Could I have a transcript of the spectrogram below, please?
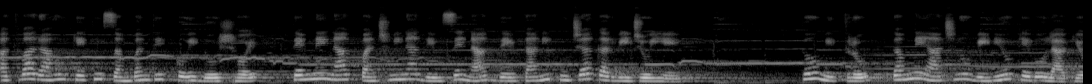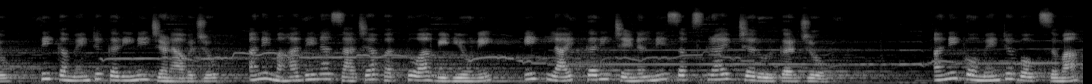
અથવા રાહુ કેતુ સંબંધિત કોઈ દોષ હોય, તેમને નાગ પંચમીના દિવસે નાગ દેવતાની પૂજા કરવી જોઈએ. તો મિત્રો, તમને આજનો વીડિયો કેવો લાગ્યો? તે કમેન્ટ કરીને જણાવજો અને મહાદેવના સાચા ભક્તો આ વિડીયોને એક લાઇક કરી ચેનલને સબસ્ક્રાઇબ જરૂર કરજો. અને કોમેન્ટ બોક્સમાં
